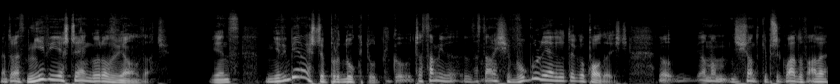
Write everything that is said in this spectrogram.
natomiast nie wie jeszcze, jak go rozwiązać. Więc nie wybiera jeszcze produktu, tylko czasami zastanawia się w ogóle, jak do tego podejść. No, ja mam dziesiątki przykładów, ale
